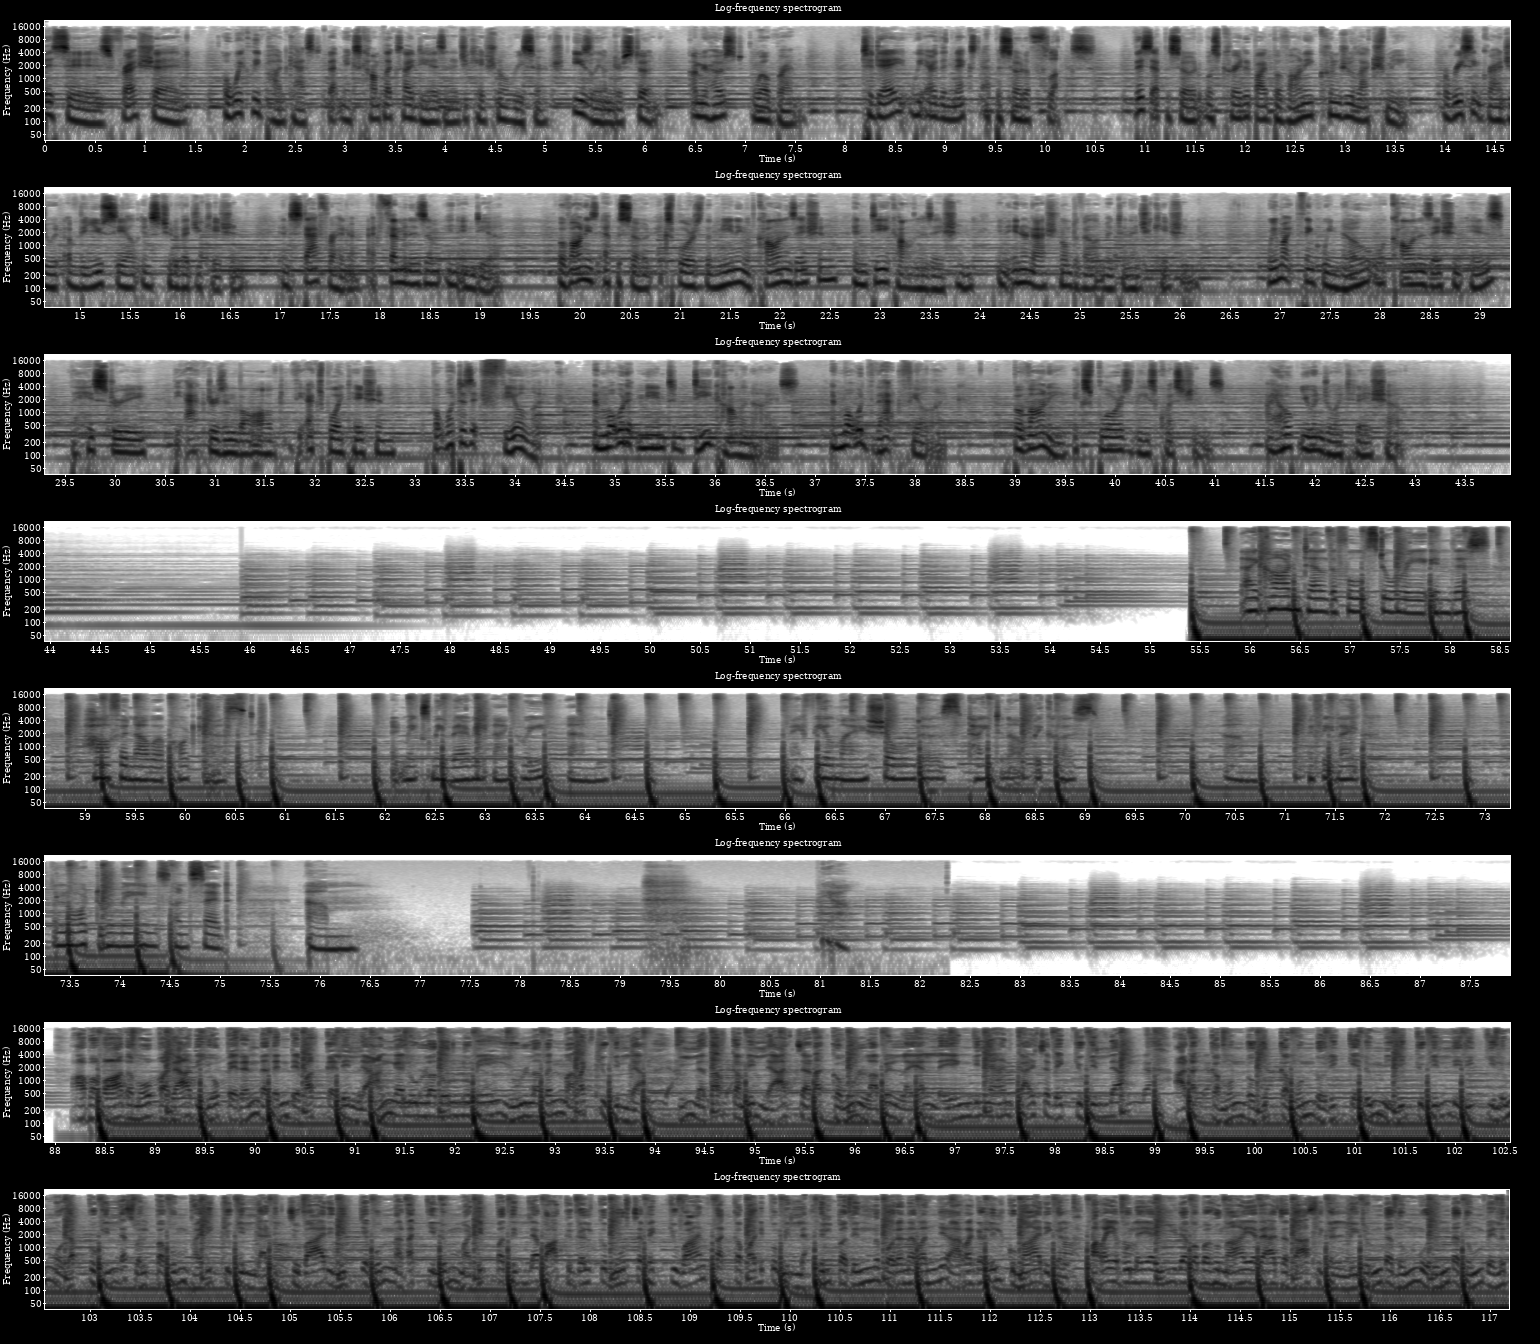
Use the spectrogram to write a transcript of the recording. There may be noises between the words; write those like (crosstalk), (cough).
This is FreshEd, a weekly podcast that makes complex ideas and educational research easily understood. I'm your host, Will Brehm. Today, we air the next episode of Flux. This episode was created by Bhavani Kunjulakshmi, a recent graduate of the UCL Institute of Education and staff writer at Feminism in India. Bhavani's episode explores the meaning of colonization and decolonization in international development and education. We might think we know what colonization is the history, the actors involved, the exploitation, but what does it feel like? And what would it mean to decolonize? And what would that feel like? Bhavani explores these questions. I hope you enjoy today's show. I can't tell the full story in this half an hour podcast. It makes me very angry and I feel my shoulders tighten up because um, I feel like a lot remains unsaid. Um, അപവാദമോ പരാതിയോ പെരണ്ടതെന്റെ പക്കലില്ല. അങ്ങനുള്ളതൊന്നുമേ ഉള്ളവൻ മറയ്ക്കുകില്ല. ഇല്ല തർക്കമില്ല. അച്ചടക്കമുള്ള പിള്ളയല്ല എങ്കിൽ ഞാൻ കാഴ്ച വെക്കുകില്ല. അടക്കമുണ്ടോ ദുഃഖമുണ്ടൊരിക്കലും ഇരിക്കുകില്ലിരിക്കലും മുഴപ്പുകില്ല സ്വൽപ്പവും ഭരിക്കുകില്ല. അടിച്ചു വാരി നിത്യവും നടക്കിലും മടിപ്പതില്ല. വാക്കുകൾക്ക് മൂർച്ച വെക്കുവാൻ തക്ക പഠിപ്പുമില്ല. നിൽപ്പതിന്ന് പുരനിറഞ്ഞ് അറകളിൽ കുമാരികൾ. പറയപുലയ ഈടവ ബഹുനായ രാജദാസികൾ ഇരുണ്ടതും ഉരുണ്ടതും വെളുത്തതും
